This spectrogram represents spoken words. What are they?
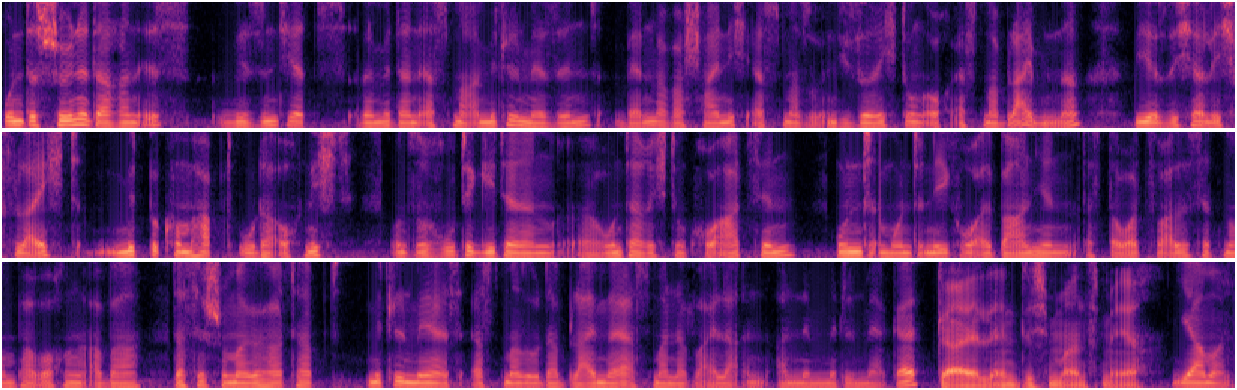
Und das Schöne daran ist, wir sind jetzt, wenn wir dann erstmal am Mittelmeer sind, werden wir wahrscheinlich erstmal so in diese Richtung auch erstmal bleiben, ne? Wie ihr sicherlich vielleicht mitbekommen habt oder auch nicht. Unsere Route geht ja dann äh, runter Richtung Kroatien und Montenegro, Albanien. Das dauert zwar alles jetzt noch ein paar Wochen, aber dass ihr schon mal gehört habt, Mittelmeer ist erstmal so, da bleiben wir erstmal eine Weile an, an dem Mittelmeer, gell? Geil, endlich mal ans Meer. Ja, Mann.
